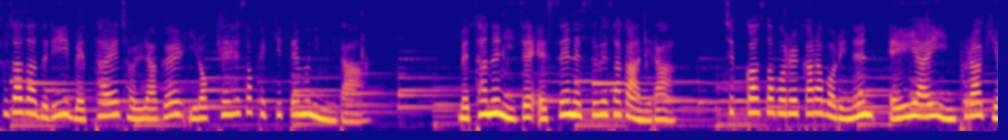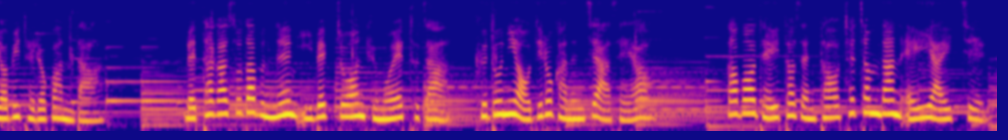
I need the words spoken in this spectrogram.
투자자들이 메타의 전략을 이렇게 해석했기 때문입니다. 메타는 이제 SNS 회사가 아니라 칩과 서버를 깔아버리는 AI 인프라 기업이 되려고 한다. 메타가 쏟아붓는 200조 원 규모의 투자, 그 돈이 어디로 가는지 아세요? 서버 데이터 센터 최첨단 AI 칠.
